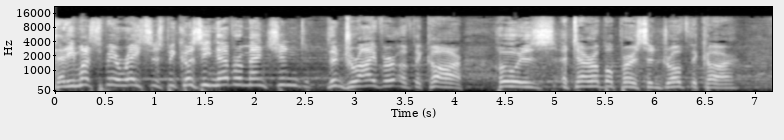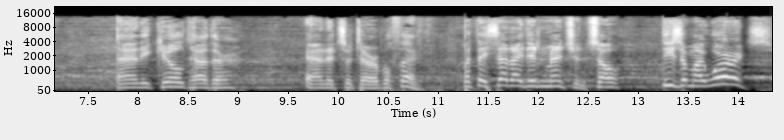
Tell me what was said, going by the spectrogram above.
that he must be a racist because he never mentioned the driver of the car, who is a terrible person, drove the car, and he killed Heather, and it's a terrible thing. But they said I didn't mention, so these are my words.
